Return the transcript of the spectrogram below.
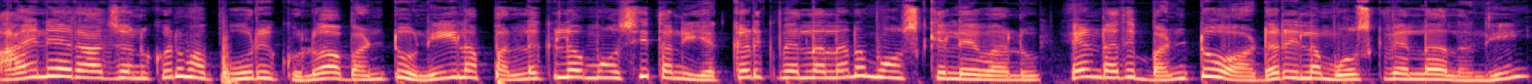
ఆయనే రాజు అనుకుని మా పూర్వీకులు ఆ బంటుని ఇలా పల్లకిలో మోసి తను ఎక్కడికి వెళ్ళాలనో మోసుకెళ్ళేవాళ్ళు. అండ్ అది బంటు ఆర్డర్ ఇలా మోసుకు వెళ్ళాలని?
